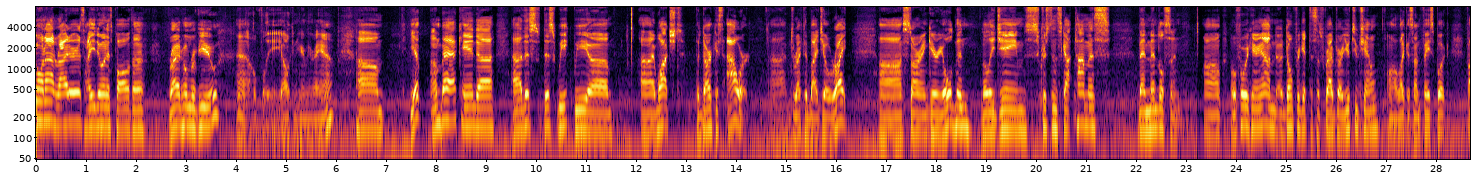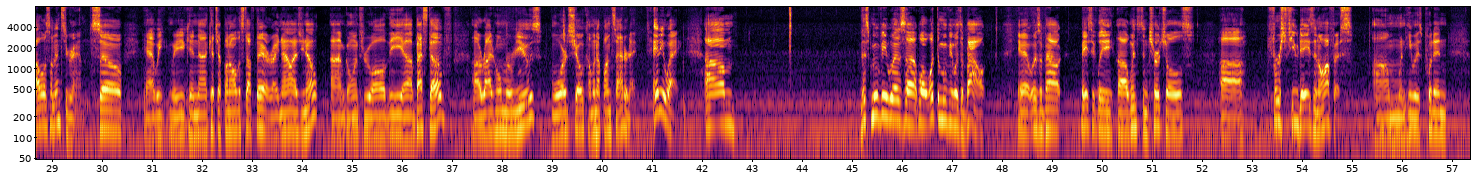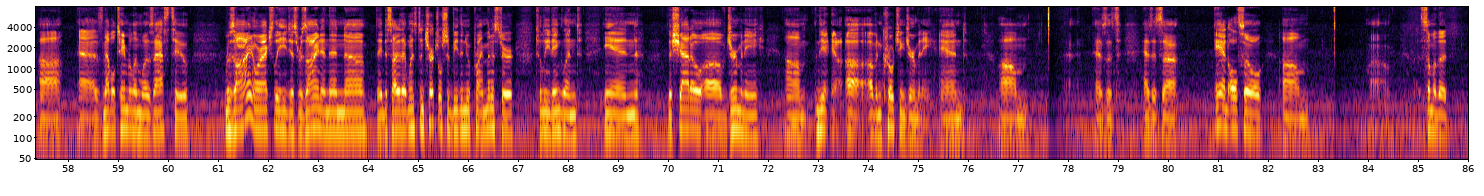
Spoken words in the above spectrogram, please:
going on, riders? How you doing? It's Paul with a ride home review. Uh, hopefully, y'all can hear me right now. Um, yep, I'm back, and uh, uh, this this week we uh, I watched The Darkest Hour, uh, directed by Joe Wright, uh, starring Gary Oldman, Lily James, Kristin Scott Thomas, Ben Mendelsohn. Uh, before we carry on, uh, don't forget to subscribe to our YouTube channel, uh, like us on Facebook, follow us on Instagram. So, yeah, we, we can uh, catch up on all the stuff there. Right now, as you know, I'm going through all the uh, best of Ride Home Reviews awards show coming up on Saturday. Anyway, um, this movie was, well, what the movie was about, it was about basically Winston Churchill's first few days in office um, when he was put in uh, as Neville Chamberlain was asked to resign, or actually he just resigned, and then uh, they decided that Winston Churchill should be the new prime minister to lead England in the shadow of Germany, um, the, uh, of encroaching Germany, and um, as it's as it's uh, and also um, uh, some of the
